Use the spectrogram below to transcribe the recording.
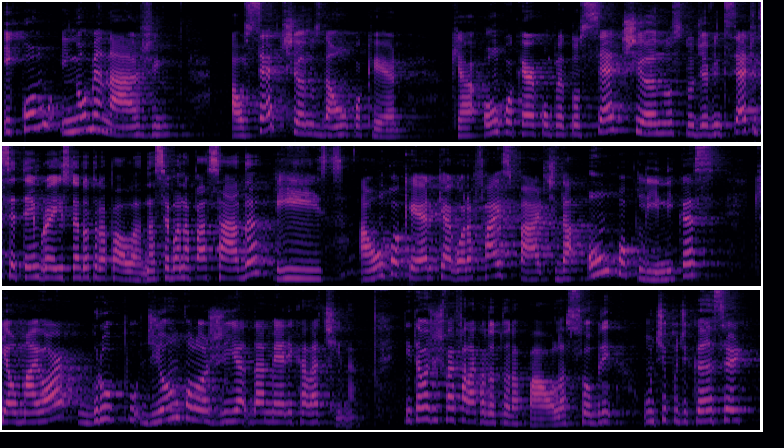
E como em homenagem aos sete anos da Oncocare, que a Oncocare completou sete anos no dia 27 de setembro, é isso, né, doutora Paula? Na semana passada, Isso. a Oncocare, que agora faz parte da Oncoclínicas, que é o maior grupo de oncologia da América Latina. Então a gente vai falar com a doutora Paula sobre um tipo de câncer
